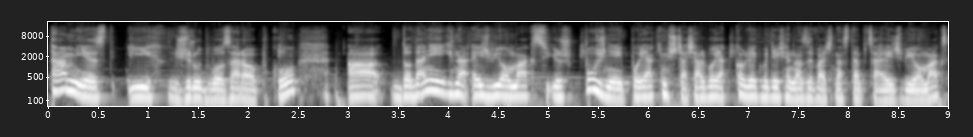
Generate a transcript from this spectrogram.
tam jest ich źródło zarobku, a dodanie ich na HBO Max już później, po jakimś czasie, albo jakkolwiek będzie się nazywać następca HBO Max,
